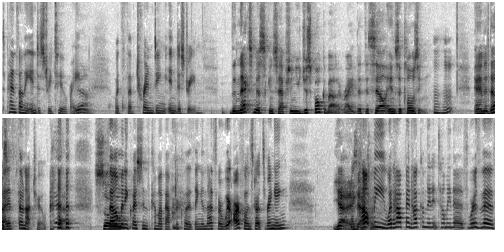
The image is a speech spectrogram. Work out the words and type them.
Depends on the industry too, right? Yeah. What's the trending industry? The next misconception you just spoke about it, right? That the sale ends at closing, mm-hmm. and it doesn't. is so not true. yeah. So, so many questions come up after closing, and that's where our phone starts ringing. Yeah, Like, exactly. help me! What happened? How come they didn't tell me this? Where's this?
